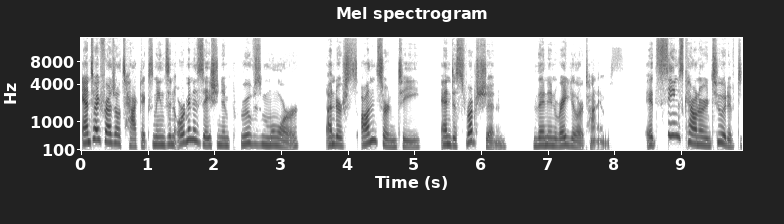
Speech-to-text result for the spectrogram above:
Anti fragile tactics means an organization improves more under uncertainty and disruption than in regular times. It seems counterintuitive to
